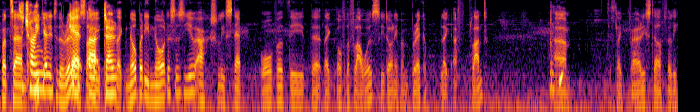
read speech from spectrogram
but um, try you get into the room, get it's like, down. like nobody notices you actually step over the, the like over the flowers. You don't even break a, like a plant. Mhm. Um, just like very stealthily,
